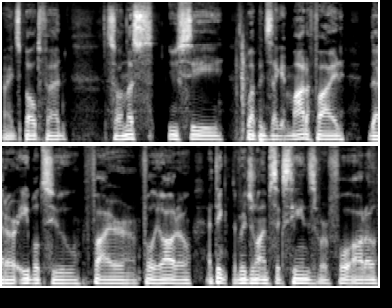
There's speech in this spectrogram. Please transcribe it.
right? It's belt fed. So unless you see weapons that get modified that are able to fire fully auto, I think the original M16s were full auto,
